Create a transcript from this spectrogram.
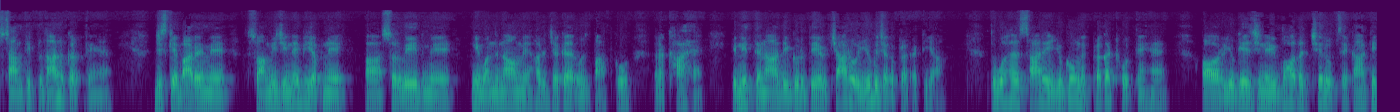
शांति प्रदान करते हैं। जिसके बारे में स्वामी जी ने भी अपने सर्वेद में, अपनी वंदनाओं में हर जगह उस बात को रखा है कि नित्यनादि गुरुदेव चारों युग जग प्रकटिया। तो वह सारे युगों में प्रकट होते हैं। और योगेश जी ने भी बहुत अच्छे रूप से कहा कि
